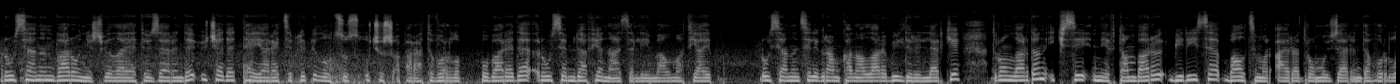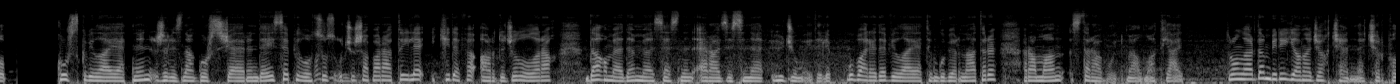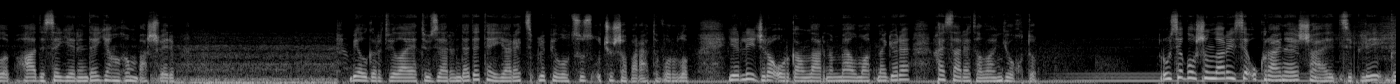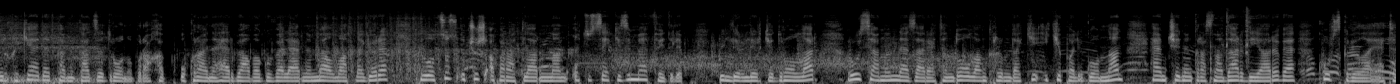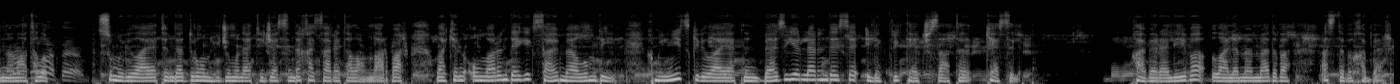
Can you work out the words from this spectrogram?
Rusiyanın Voronij vilayəti üzərində 3 ədəd təyyarə tipli pilotsuz uçuş aparatı vurulub. Bu barədə Rusiya Müdafiə Nazirliyi məlumat yayıb. Rusiyanın Telegram kanalları bildirirlər ki, dronlardan ikisi neft anbarı, biri isə Baltimore aerodromu üzərində vurulub. Kursk vilayətinin Jeliznagorsk şəhərində isə pilotsuz uçuş aparatı ilə iki dəfə ardıcıl olaraq dağ mədən müəssisəsinin ərazisinə hücum edilib. Bu barədə vilayətin qubernatoru Roman Starovoyt məlumat yayıb. Dronlardan biri yanacaq çəninə çırpılıb. Hadisə yerində yanğın baş verib. Belqrad vilayəti üzərində də təyyarə tipli pilotsuz uçuş aparatı vurulub. Yerli icra orqanlarının məlumatına görə xəsarət alan yoxdur. Rusiya qoşunları isə Ukraynaya şahid tipli 42 ədəd kamikadze dronu buraxıb. Ukrayna Hərbi Hava Qüvvələrinin məlumatına görə pilotsuz uçuş aparatlarından 38-i məhv edilib. Bildirilir ki, dronlar Rusiyanın nəzarətində olan Krımdakı iki poligondan, həmçinin Krasnodar diyarı və Kursk vilayətindən atılıb. Sumi vilayətində dron hücumu nəticəsində xəsarət alanlar var, lakin onların dəqiq sayı məlum deyil. Xmelnitski vilayətinin bəzi yerlərində isə elektrik təchizatı kəsilib. Хавер Алиева, Лаля Мамедова, СТВ Хабар.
